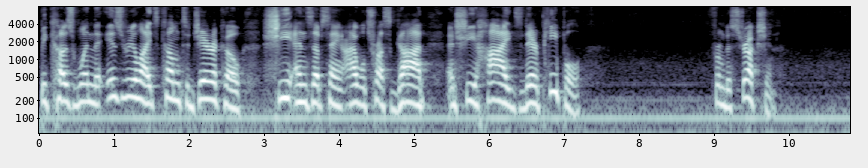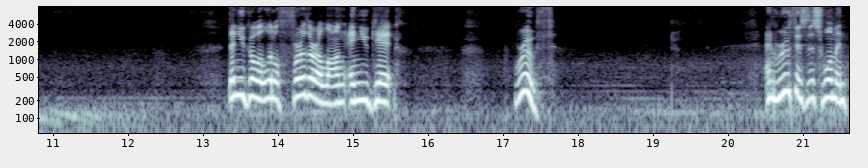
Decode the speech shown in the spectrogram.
because when the Israelites come to Jericho, she ends up saying, I will trust God, and she hides their people from destruction. Then you go a little further along and you get Ruth. And Ruth is this woman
